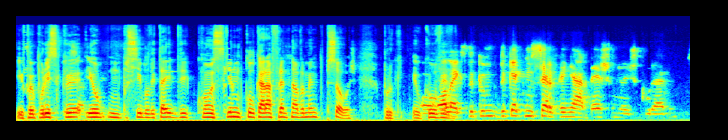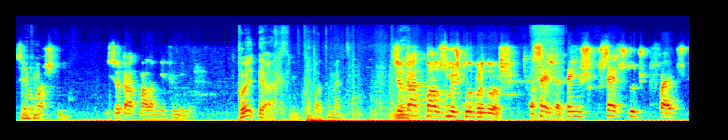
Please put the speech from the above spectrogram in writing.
E foi por isso que Exatamente. eu me possibilitei de conseguir me colocar à frente novamente de pessoas. Porque eu oh, ouvi... Alex, de que, de que é que me serve ganhar 10 milhões por ano se eu não uhum. gosto de mim? E se eu trato mal a minha família? Pois, é, completamente. Se eu trato mal os meus colaboradores, ou seja, tenho os processos todos perfeitos,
